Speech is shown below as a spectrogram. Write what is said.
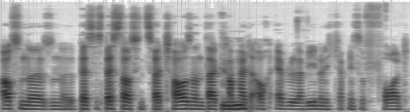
auch so eine, so eine Bestes Beste aus den 2000ern und da kam Mhm. halt auch Avril Lavigne und ich habe mich sofort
